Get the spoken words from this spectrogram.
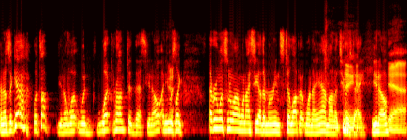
And I was like, "Yeah, what's up? You know what would what prompted this? You know?" And he Yeah. was like, "Every once in a while, when I see other Marines still up at 1 a.m. on a Tuesday, you know, Yeah.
